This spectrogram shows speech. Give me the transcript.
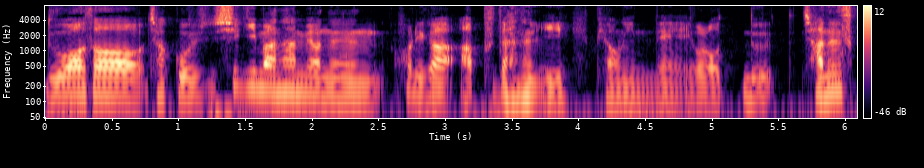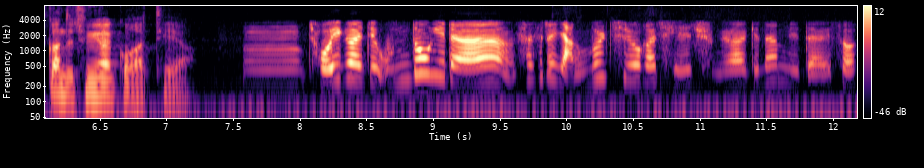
누워서 자꾸 쉬기만 하면은 허리가 아프다는 이 병인데 이걸 어, 자는 습관도 중요할 것 같아요. 저희가 이제 운동이랑 사실은 약물 치료가 제일 중요하긴 합니다. 그래서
